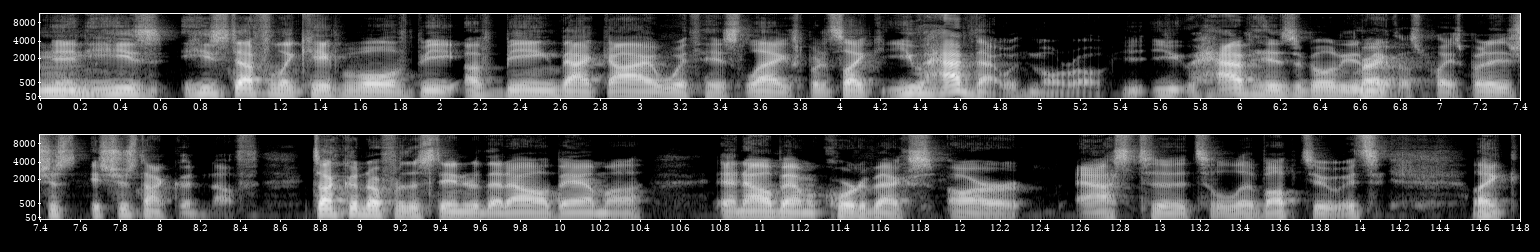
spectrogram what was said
mm. and he's he's definitely capable of be of being that guy with his legs. But it's like you have that with Milroe. You have his ability to right. make those plays, but it's just it's just not good enough. It's not good enough for the standard that Alabama and Alabama quarterbacks are asked to to live up to. It's like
